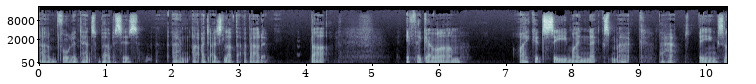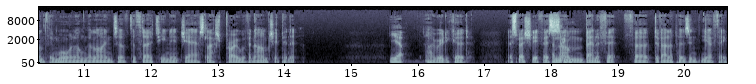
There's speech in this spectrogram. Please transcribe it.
um, for all intents and purposes. And I, I just love that about it. But if they go ARM, I could see my next Mac perhaps being something more along the lines of the 13 inch Air slash Pro with an ARM chip in it. Yep. I really could, especially if there's And then- some benefit for developers, and you know if they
